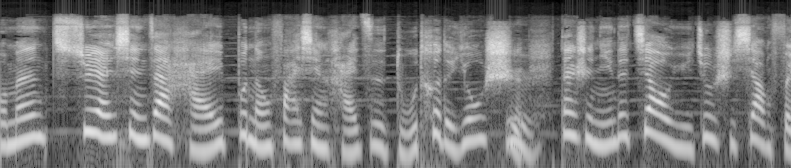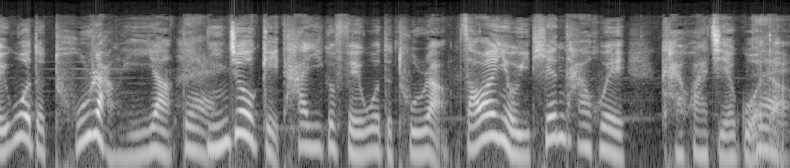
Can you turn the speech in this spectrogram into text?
我们虽然现在还不能发现孩子独特的优势，嗯。但是您的教育就是像肥沃的土壤一样，对。您就给他一个肥沃的土壤，早晚有一天他会开花结果的。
